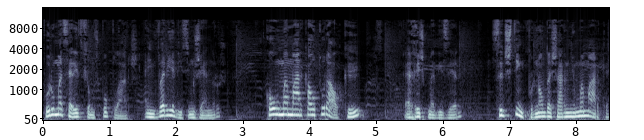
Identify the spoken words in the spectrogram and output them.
por uma série de filmes populares em variadíssimos géneros, com uma marca autoral que, arrisco-me a dizer, se distingue por não deixar nenhuma marca,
